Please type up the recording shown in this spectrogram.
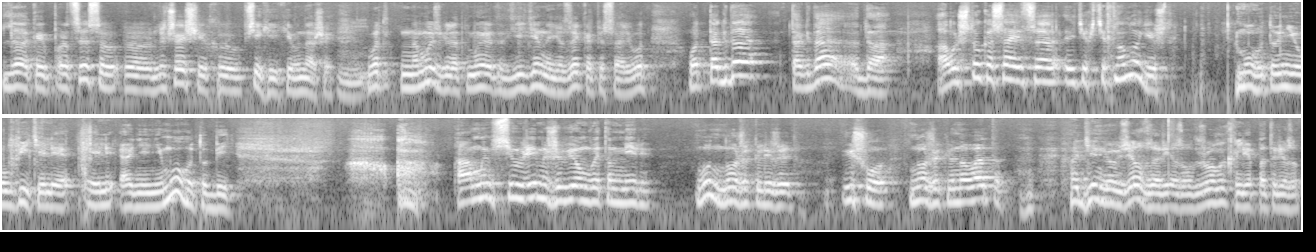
для процессов, э, лежащих в психике в нашей. Mm-hmm. Вот, на мой взгляд, мы этот единый язык описали. Вот, вот тогда, тогда да. А вот что касается этих технологий, что могут они убить или, или они не могут убить, а мы все время живем в этом мире – Вон ножик лежит. И что, ножик виноват? Один его взял, зарезал, другой хлеб отрезал.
